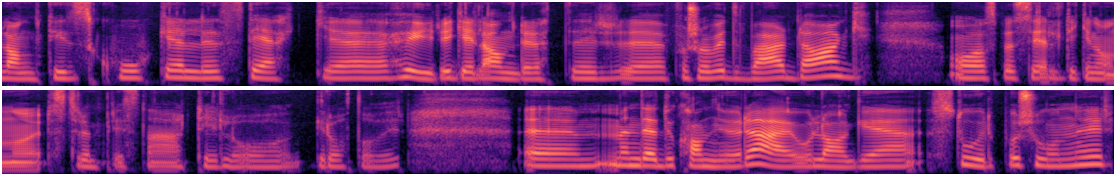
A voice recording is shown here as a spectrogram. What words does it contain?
langtidskoke eller steke høyrygg eller andre retter eh, for så vidt hver dag, og spesielt ikke nå når strømprisene er til å gråte over. Eh, Men det du kan gjøre, er jo å lage store porsjoner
